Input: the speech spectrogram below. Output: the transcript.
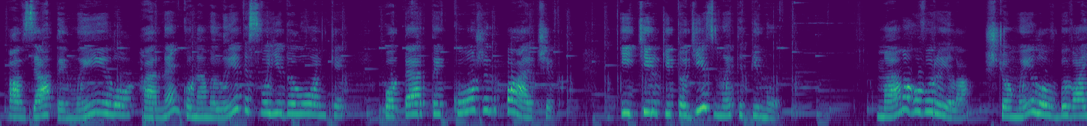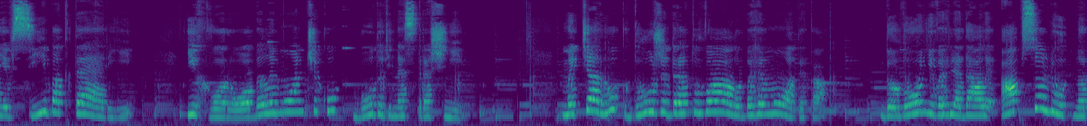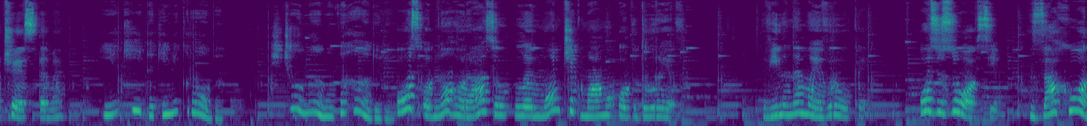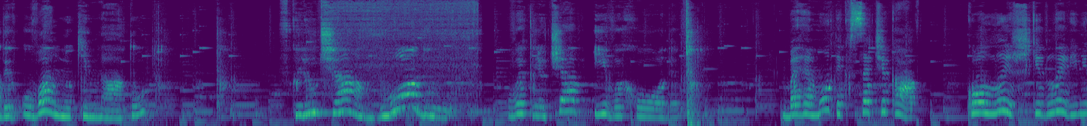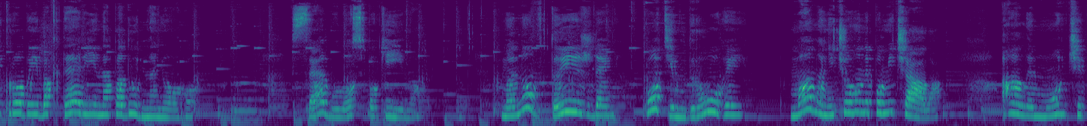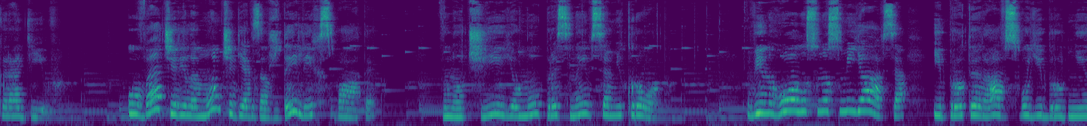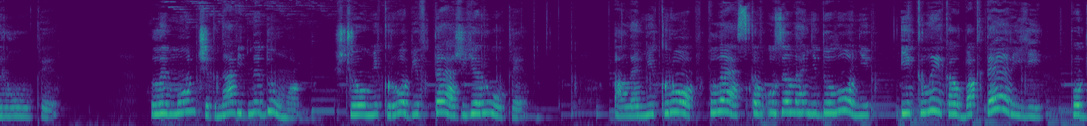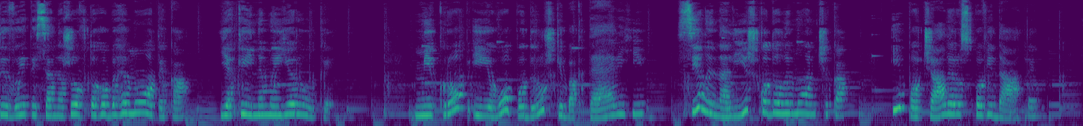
а взяти мило, гарненько намилити свої долоньки, потерти кожен пальчик і тільки тоді змити піну. Мама говорила, що мило вбиває всі бактерії, і хвороби лимончику будуть не страшні. Миття рук дуже дратувало бегемотика. Долоні виглядали абсолютно чистими. Які такі мікроби? Що мама вигадує? Ось одного разу лимончик маму обдурив. Він не мив руки. Ось зовсім. Заходив у ванну кімнату, включав воду, виключав і виходив. Бегемотик все чекав, коли шкідливі мікроби і бактерії нападуть на нього. Все було спокійно. Минув тиждень, потім другий. Мама нічого не помічала, а лимончик радів. Увечері лимончик, як завжди, ліг спати. Вночі йому приснився мікроб. Він голосно сміявся і протирав свої брудні руки. Лимончик навіть не думав, що у мікробів теж є руки. Але мікроб плескав у зелені долоні і кликав бактерії подивитися на жовтого бегемотика, який не миє руки. Мікроб і його подружки бактерії сіли на ліжко до лимончика і почали розповідати,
